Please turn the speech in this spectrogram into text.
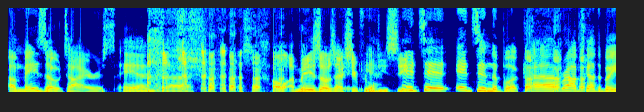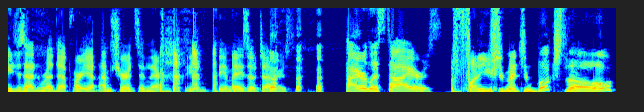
Amazo tires, and uh, Oh, Amazo is actually from Yeah, DC. It's it, it's in the book. Uh, Rob's got the book. He just hadn't read that far yet. I'm sure it's in there. The, the Amazo tires, tireless tires. Funny you should mention books, though.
